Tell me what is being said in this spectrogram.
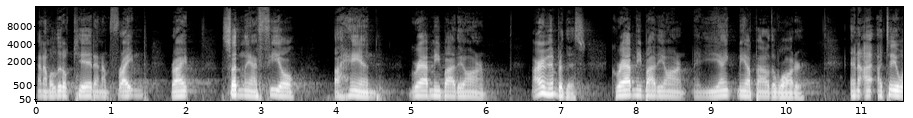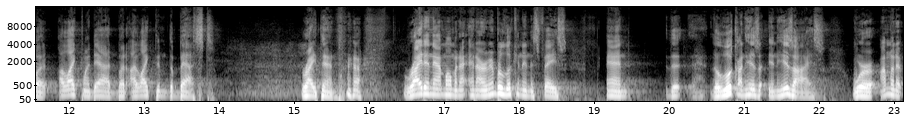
and I'm a little kid and I'm frightened, right? Suddenly I feel a hand grabbed me by the arm. I remember this. Grabbed me by the arm and yanked me up out of the water. And I, I tell you what, I liked my dad, but I liked him the best right then, right in that moment. And I remember looking in his face, and the the look on his in his eyes were, I'm gonna,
